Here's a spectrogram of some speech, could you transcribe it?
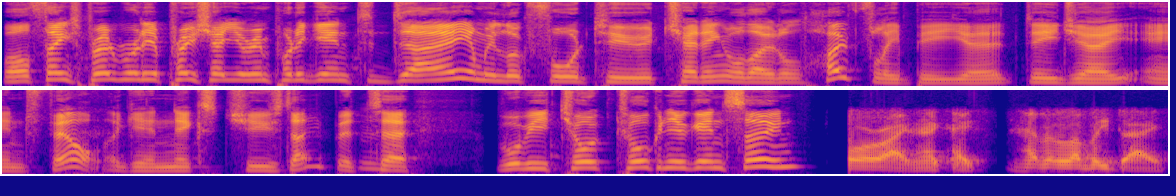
Well, thanks, Brett. Really appreciate your input again today, and we look forward to chatting. Although it'll hopefully be uh, DJ and Fel again next Tuesday, but mm. uh, we'll be talk- talking to you again soon. All right. Okay. Have a lovely day.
